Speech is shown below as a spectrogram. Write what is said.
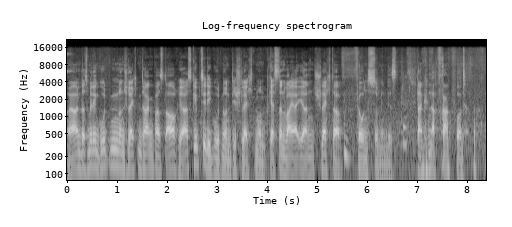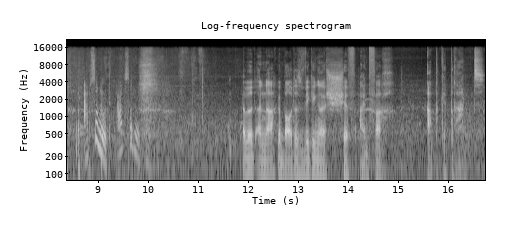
ja, und das mit den guten und schlechten Tagen passt auch. Ja, es gibt sie, die guten und die schlechten. Und gestern war ja eher ein schlechter, für uns zumindest. Danke nach Frankfurt. Absolut, absolut. Da wird ein nachgebautes Wikinger-Schiff einfach abgebrannt.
